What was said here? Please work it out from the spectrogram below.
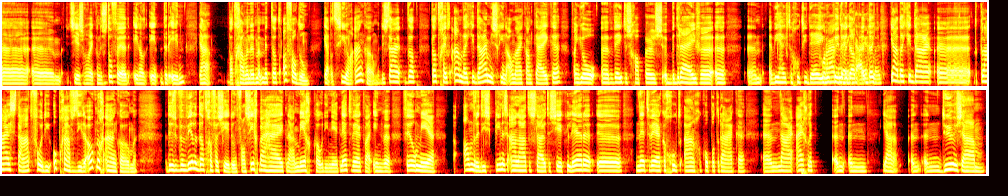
uh, um, zeer zorgwekkende stoffen in, in, erin. Ja, wat gaan we met dat afval doen? Ja, dat zie je al aankomen. Dus daar, dat, dat geeft aan dat je daar misschien al naar kan kijken. Van joh, uh, wetenschappers, uh, bedrijven. Uh, um, wie heeft een goed idee? Hoe kunnen we dat, dat? Ja, dat je daar klaar staat voor die opgaves die er ook nog aankomen. Dus we willen dat gefaseerd doen. Van zichtbaarheid naar een meer gecoördineerd netwerk... waarin we veel meer andere disciplines aan laten sluiten... circulaire uh, netwerken goed aangekoppeld raken... Uh, naar eigenlijk een, een, ja, een, een duurzaam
